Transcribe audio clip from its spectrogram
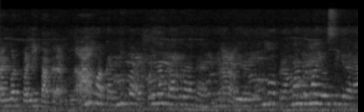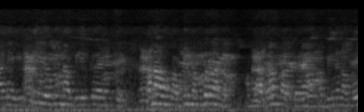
கன்வெர்ட் பண்ணி பாக்குறாங்களா ஆமா கண்டிப்பா. அப்படிதான் பாக்குறாங்க எனக்கு ரொம்ப பிரம்மாண்டமா யோசிக்கிறேன் நானே. எப்படி எப்படி நான் அப்படி இருக்கிறேன்ட்டு. ஆனா அவங்க அப்படியே நம்புறாங்க. அம்மா தான் பாக்குறேன் அப்படின்னு நம்பி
